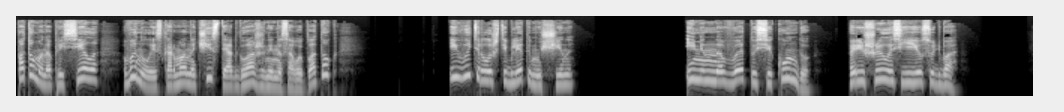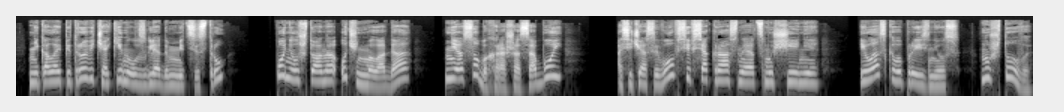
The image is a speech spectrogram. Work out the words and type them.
Потом она присела, вынула из кармана чистый отглаженный носовой платок и вытерла штиблеты мужчины. Именно в эту секунду решилась ее судьба. Николай Петрович окинул взглядом медсестру, понял, что она очень молода, не особо хороша собой — а сейчас и вовсе вся красная от смущения, и ласково произнес «Ну что вы,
